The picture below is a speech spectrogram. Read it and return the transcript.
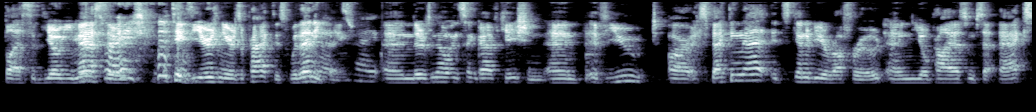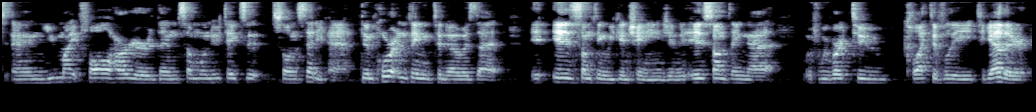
blasted yogi master. right. it takes years and years of practice with anything. That's right. And there's no instant gratification. And if you are expecting that, it's going to be a rough road and you'll probably have some setbacks and you might fall harder than someone who takes it slow and steady path. The important thing to know is that it is something we can change and it is something that if we work to collectively together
